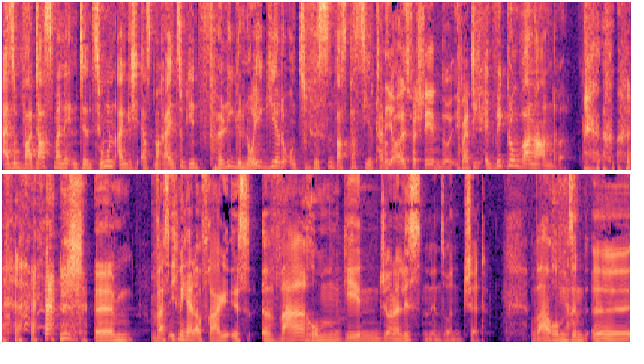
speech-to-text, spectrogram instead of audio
also war das meine Intention, eigentlich erstmal reinzugehen, völlige Neugierde und zu wissen, was passiert. Kann da. ich alles verstehen. So. Ich meine, Die Entwicklung war eine andere. ähm, was ich mich halt auch frage, ist, äh, warum gehen Journalisten in so einen Chat? Warum sind äh,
